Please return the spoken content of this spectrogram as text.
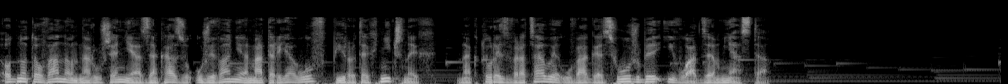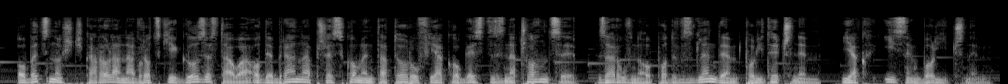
odnotowano naruszenia zakazu używania materiałów pirotechnicznych, na które zwracały uwagę służby i władze miasta. Obecność Karola Nawrockiego została odebrana przez komentatorów jako gest znaczący, zarówno pod względem politycznym, jak i symbolicznym.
